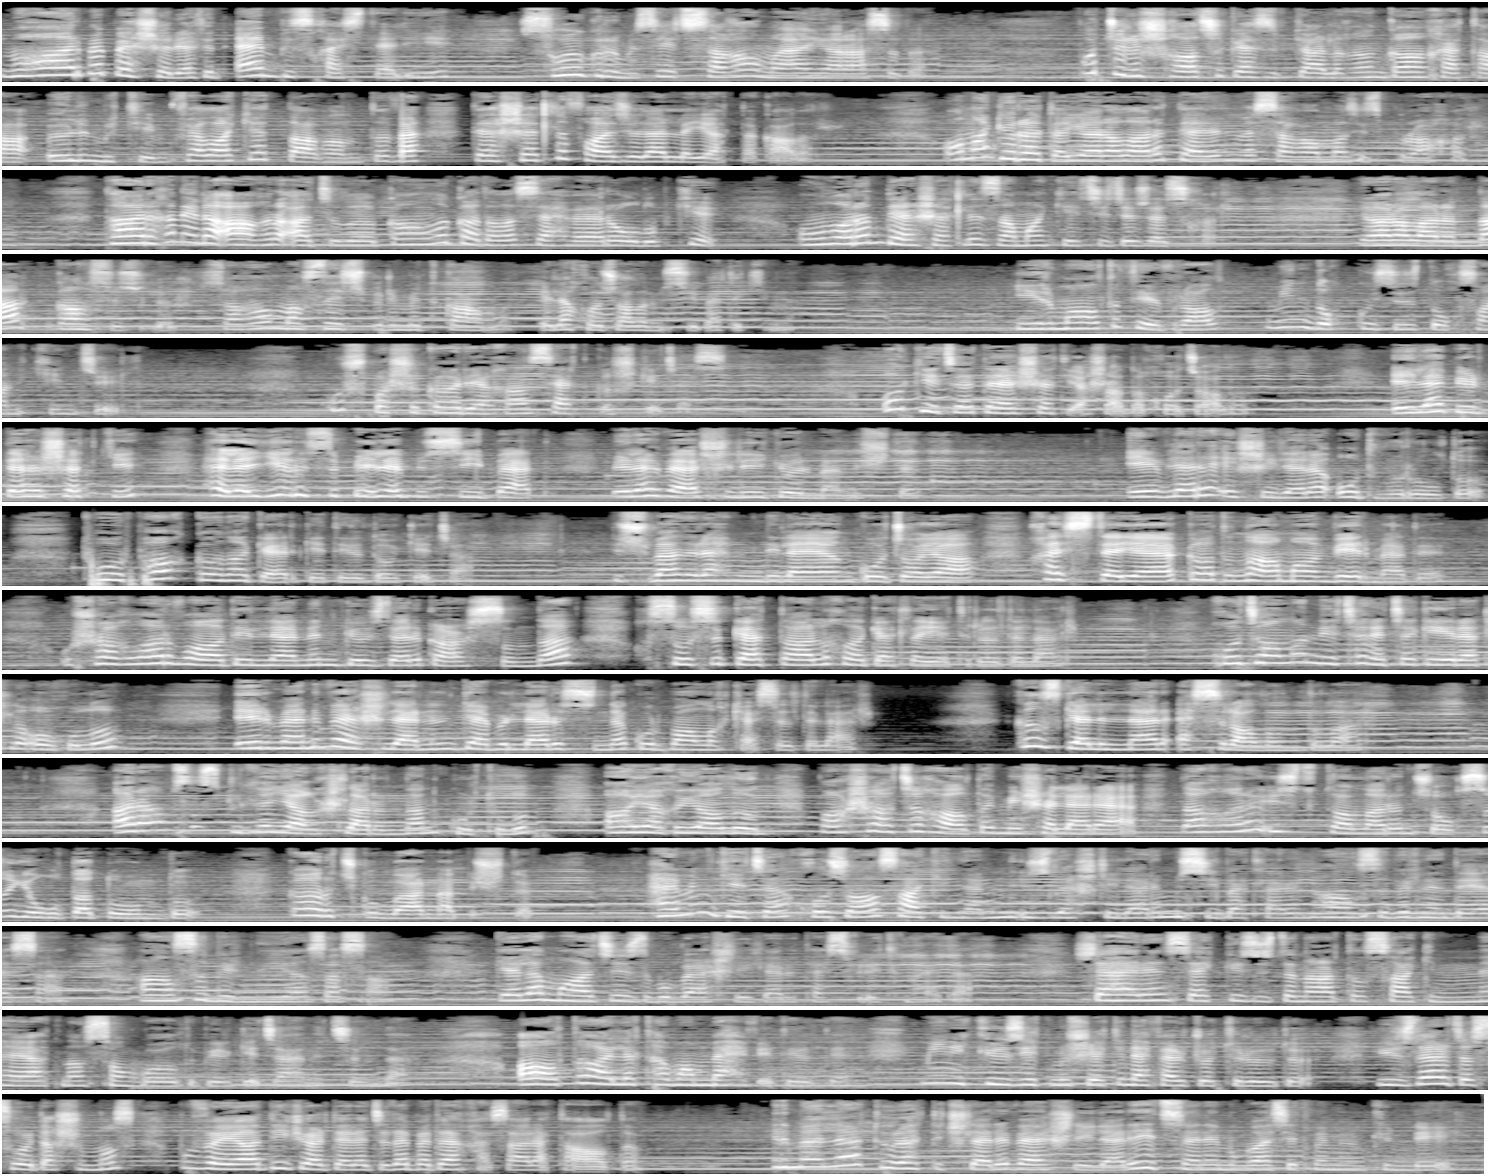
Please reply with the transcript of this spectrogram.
Müharibə bəşəriyyətin ən pis xəstəliyi, soyqırım isə heç sağalmayan yarasıdır. Bu cür işğalçı qəzbkarlığın qan xəta, ölüm itim, fəlakət dağıntı və dəhşətli faciələrlə yadda qalır. Ona görə də yaraları dərin və sağalmaz iz buraxır. Tarixin elə ağır acılı, qanlı qadalı səhvələri olub ki, onların dəhşətli zaman keçicə üzə çıxır. Yaralarından qan süzülür. Sağalmasına heç bir ümid qalmır. Elə Xocalı müsibəti kimi. 26 fevral 1992-ci il. Quşbaşı qar yağan sərt qış gecəsi. O gecə dəhşət yaşadı Xocalı. Elə bir dəhşət ki, hələ yer üzü belə müsibət, belə vəhşilik görməmişdi. Evlərə, eşiklərə od vuruldu. Torpaq qana qərq edildi o gecə. Düşmən rəhm diləyən qocaya, xəstəyə, qadına aman vermədi. Uşaqlar valideynlərinin gözləri qarşısında xüsusi qəddarlıqla qətlə yetirildilər. Xocanın neçə-neçə qeyrətli oğlu erməni vəhşilərinin qəbirləri üstündə qurbanlıq kəsildilər. Qız gəlinlər əsir alındılar. Aramsız güllə yağışlarından qurtulub, ayağı yalın, başı açıq halda meşələrə, dağlara üz tutanların çoxusu yolda dondu. Qar uçqunlarına düşdü. Həmin gecə Xocalı sakinlərinin üzləşdikləri müsibətlərin hansı birini deyəsən, hansı birini yazasan, gələn macizdir bu vəhşilikləri təsvir etməkdə. Şəhərin 800-dən artıq sakininin həyatına son qoyuldu bir gecənin içində. 6 ailə tamam məhv edildi. 1277 nəfər götürüldü. Yüzlərcə soydaşımız bu və ya digər dərəcədə bədən xəsarəti aldı. Ermənilər törətdikləri vəhşilikləri heç nə ilə müqayisə etmək mümkün deyil.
